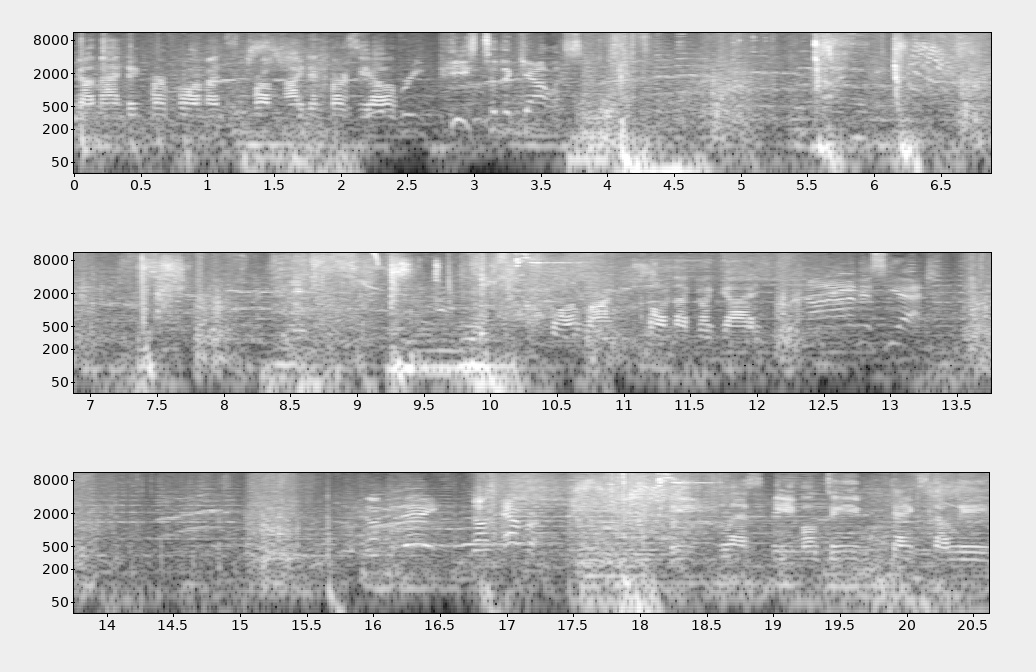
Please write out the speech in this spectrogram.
Commanding performance from Iden Versio. Bring peace to the galaxy. Four one for the good guys. We're not out of this yet. Not today, not ever. Team less evil team takes the lead.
